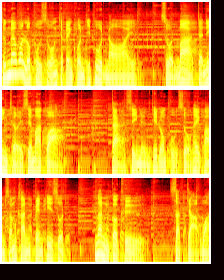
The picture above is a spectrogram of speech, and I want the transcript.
ถึงแม้ว่าหลวงปู่สวงจะเป็นคนที่พูดน้อย ส่วนมากจะนิ่งเฉยเสียมากกว่า แต่สิ่งหนึ่งที่หลวงปู่สวงให้ความสำคัญเป็นที่สุด นั่นก็คือ สัจจะวา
